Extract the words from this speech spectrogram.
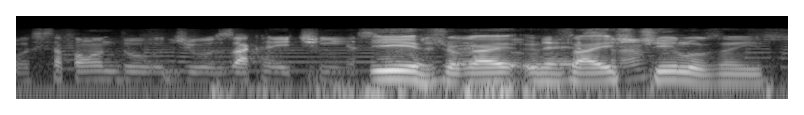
você tá falando do- de usar canetinha assim. Isso, no- jogar, usar né? estilos, é isso.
